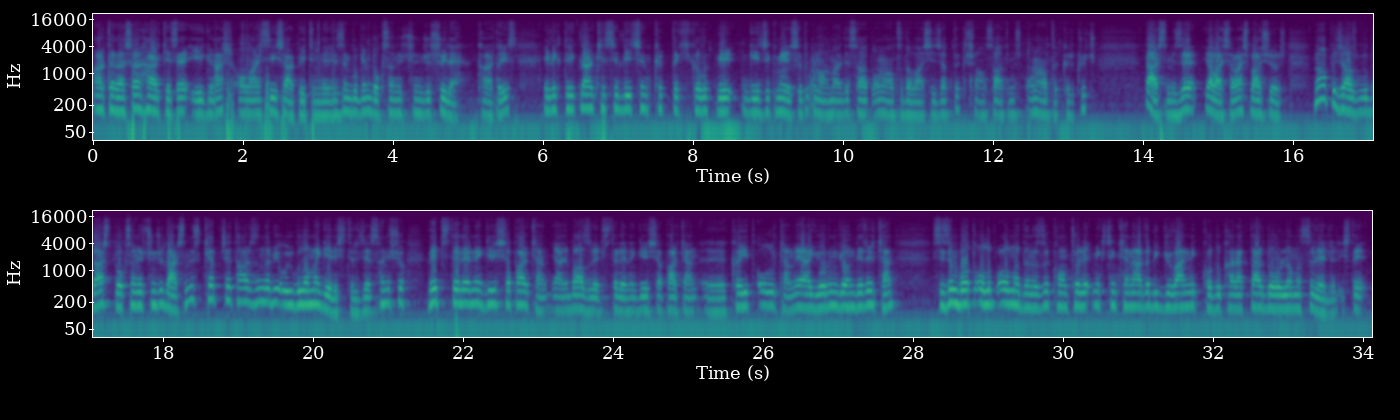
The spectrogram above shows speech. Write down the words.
Arkadaşlar herkese iyi günler. Online C Sharp eğitimlerimizin bugün 93.süyle kartayız. Elektrikler kesildiği için 40 dakikalık bir gecikme yaşadık. Normalde saat 16'da başlayacaktık. Şu an saatimiz 16.43. Dersimize yavaş yavaş başlıyoruz. Ne yapacağız bu ders? 93. dersimiz Captcha tarzında bir uygulama geliştireceğiz. Hani şu web sitelerine giriş yaparken yani bazı web sitelerine giriş yaparken e, kayıt olurken veya yorum gönderirken sizin bot olup olmadığınızı kontrol etmek için kenarda bir güvenlik kodu, karakter doğrulaması verilir. İşte e,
